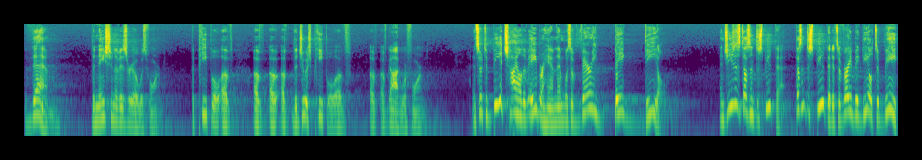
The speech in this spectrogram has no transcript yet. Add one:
them, the nation of Israel was formed. The people of, of, of, of the Jewish people of, of, of God were formed. And so to be a child of Abraham then was a very big deal. And Jesus doesn't dispute that. Doesn't dispute that it's a very big deal to be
